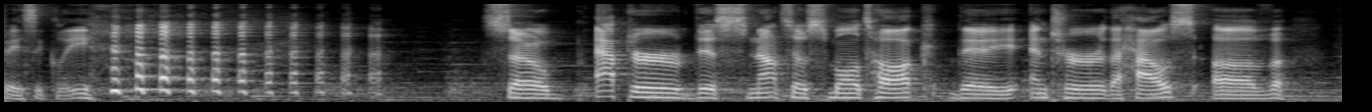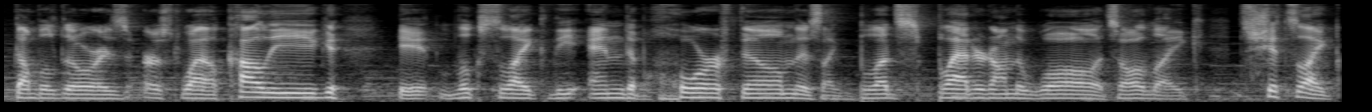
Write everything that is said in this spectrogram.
basically. So, after this not so small talk, they enter the house of Dumbledore's erstwhile colleague. It looks like the end of a horror film. There's like blood splattered on the wall. It's all like shit's like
